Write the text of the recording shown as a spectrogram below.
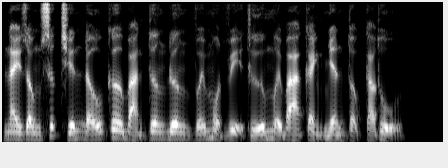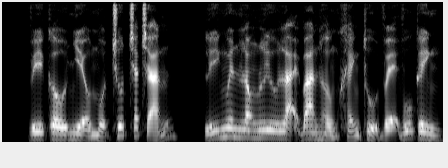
Nay dòng sức chiến đấu cơ bản tương đương với một vị thứ 13 cảnh nhân tộc cao thủ. Vì cầu nhiều một chút chắc chắn, Lý Nguyên Long lưu lại ban hồng khánh thủ vệ vũ kinh,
